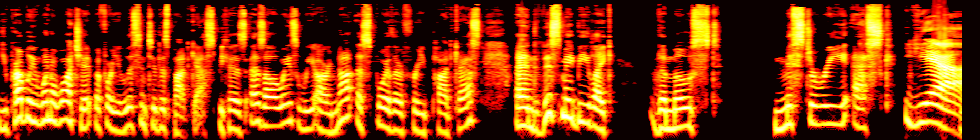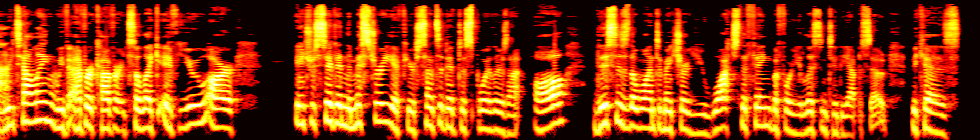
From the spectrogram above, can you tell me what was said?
you probably want to watch it before you listen to this podcast because, as always, we are not a spoiler free podcast. And this may be like the most mystery esque yeah. retelling we've ever covered. So, like, if you are interested in the mystery, if you're sensitive to spoilers at all, this is the one to make sure you watch the thing before you listen to the episode because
